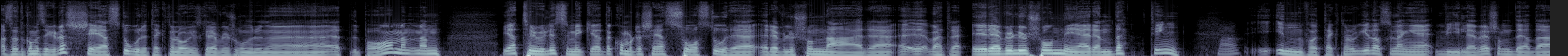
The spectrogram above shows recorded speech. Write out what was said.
Altså, det kommer sikkert til å skje store teknologiske revolusjoner etterpå, men, men jeg tror liksom ikke det kommer til å skje så store revolusjonære eh, Hva heter det? Revolusjonerende ting Nei. innenfor teknologi, da, så lenge vi lever som det det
